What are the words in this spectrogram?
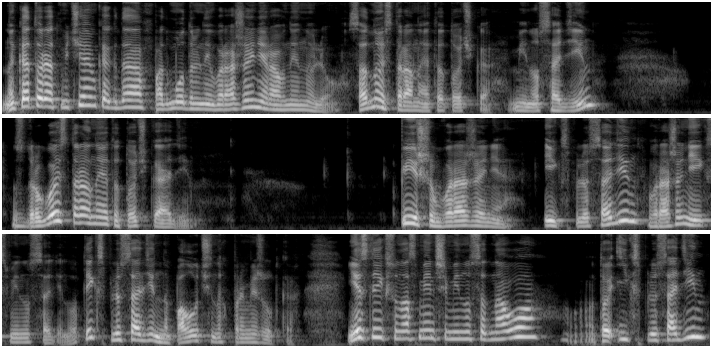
на которой отмечаем, когда подмодульные выражения равны нулю. С одной стороны это точка минус 1, с другой стороны это точка 1. Пишем выражение x плюс 1, выражение x минус 1. Вот x плюс 1 на полученных промежутках. Если x у нас меньше минус 1, то x плюс 1,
